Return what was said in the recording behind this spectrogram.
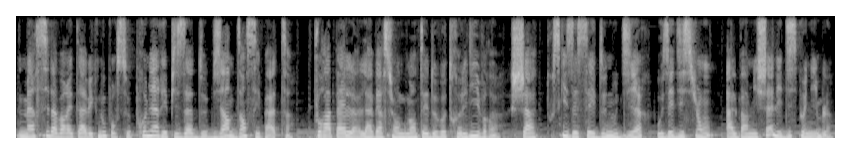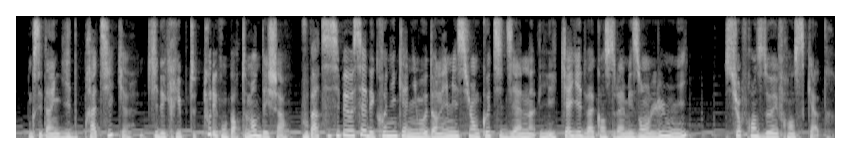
Merci d'avoir été avec nous pour ce premier épisode de Bien dans ses pattes. Pour rappel, la version augmentée de votre livre Chat, tout ce qu'ils essayent de nous dire, aux éditions Albin Michel est disponible. Donc c'est un guide pratique qui décrypte tous les comportements des chats. Vous participez aussi à des chroniques animaux dans l'émission quotidienne Les cahiers de vacances de la maison Lumni sur France 2 et France 4.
